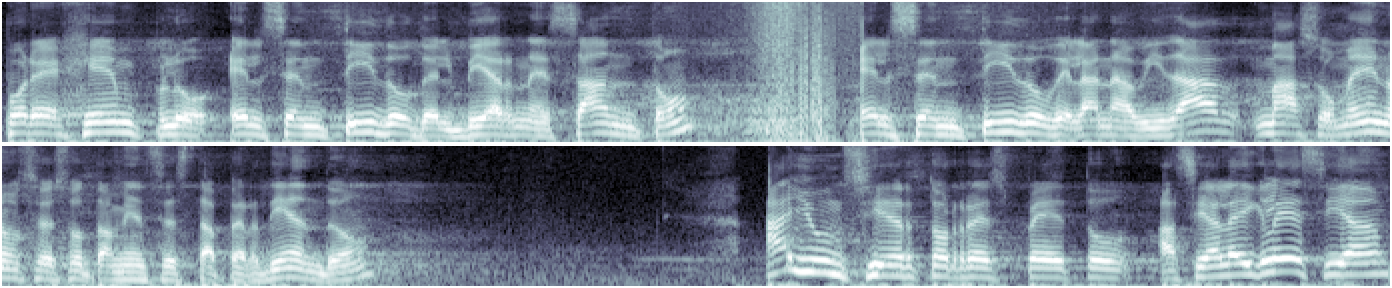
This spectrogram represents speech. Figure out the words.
por ejemplo, el sentido del Viernes Santo, el sentido de la Navidad, más o menos eso también se está perdiendo hay un cierto respeto hacia la iglesia,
